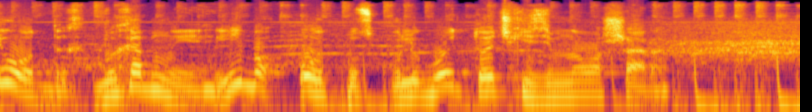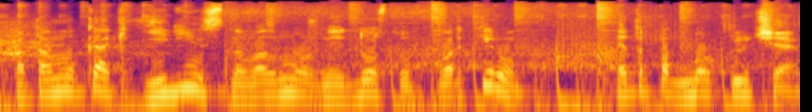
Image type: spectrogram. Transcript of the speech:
и отдых, выходные, либо отпуск в любой точке земного шара. Потому как единственно возможный доступ в квартиру – это подбор ключа.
